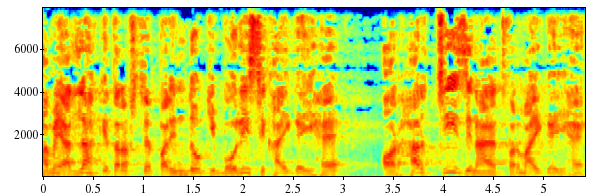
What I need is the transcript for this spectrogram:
ہمیں اللہ کی طرف سے پرندوں کی بولی سکھائی گئی ہے اور ہر چیز عنایت فرمائی گئی ہے۔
